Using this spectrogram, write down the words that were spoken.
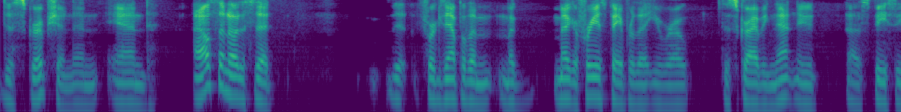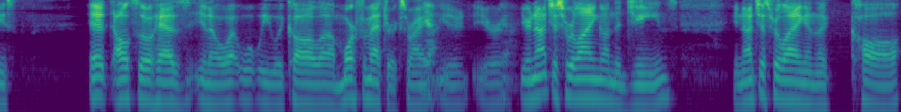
description, and and I also noticed that, the, for example, the Me- Megophrys paper that you wrote describing that new uh, species, it also has you know what, what we would call uh, morphometrics, right? Yeah. You're you're Yeah. you're not just relying on the genes, you're not just relying on the call,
